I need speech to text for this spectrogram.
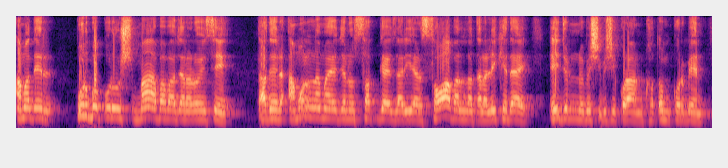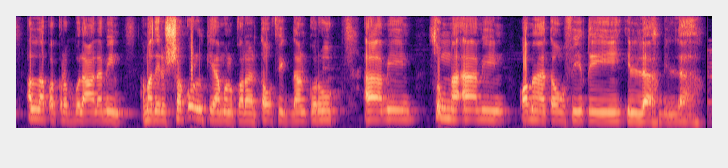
আমাদের পূর্বপুরুষ মা বাবা যারা রয়েছে, তাদের আমল নামায় যেন সদ্গায় জারিয়ার সওয়াব আল্লাহ তালা লিখে দেয়, এই জন্য বেশি বেশি কোরআন খতম করবেন। আল্লাহ পাকরবুল আলমিন আমাদের সকলকে আমল করার তৌফিক দান করুক। আমিন। সুম্মা আমিন। ওমা তৌফিক ইল্লাহ বিল্লাহ।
